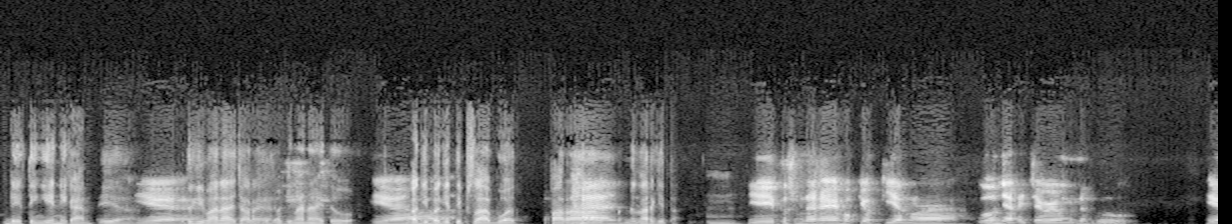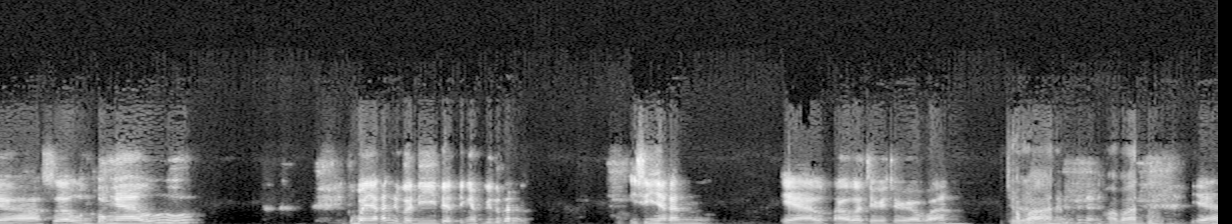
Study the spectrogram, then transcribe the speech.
dating gini kan? Iya. Iya. Itu gimana caranya? Coba gimana itu? Iya. Bagi-bagi tips lah buat para pendengar kita. Hmm. Ya itu sebenarnya hoki-hokian lah. Lu nyari cewek yang bener tuh ya seuntungnya lu. Kebanyakan juga di dating app gitu kan isinya kan ya lu tau lah cewek-cewek apaan. Cewek Apaan? apaan emang? Apaan? Ya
